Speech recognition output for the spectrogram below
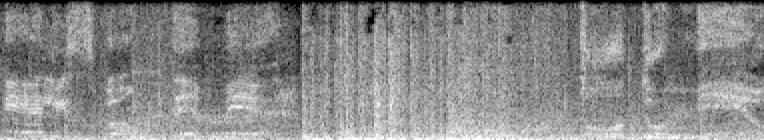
Eles vão temer. Tudo meu.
